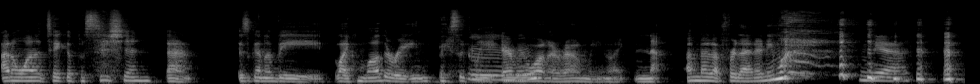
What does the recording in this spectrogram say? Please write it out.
I don't want to take a position that is gonna be like mothering basically Mm-hmm. everyone around me. Like, no, I'm not up for that anymore. Yeah.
